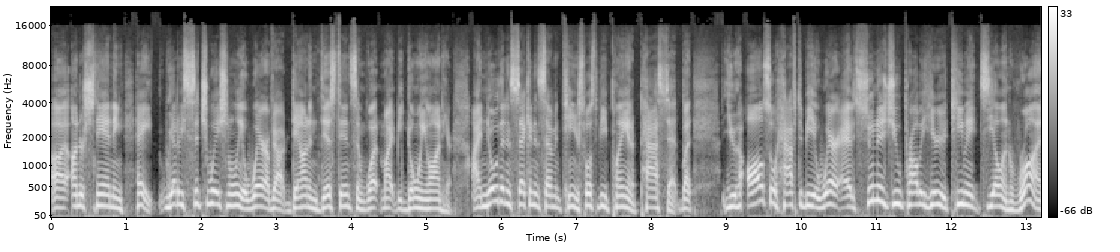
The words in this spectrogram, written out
uh, understanding, hey, we got to be situationally aware about down and distance and what might be going on here. I know that in second and 17, you're supposed to be playing in a pass set, but you also have to be aware as soon as you probably hear your teammates yell and run,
